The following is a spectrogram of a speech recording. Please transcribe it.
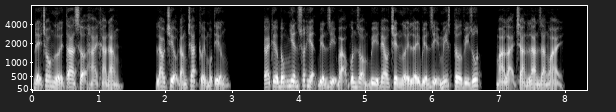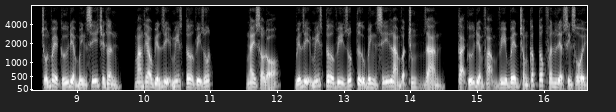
để cho người ta sợ hãi khả năng. Lao triệu đắng chát cười một tiếng. Cái kia bỗng nhiên xuất hiện biến dị bạo quân dòm bị đeo trên người lấy biến dị mister virus mà lại tràn lan ra ngoài. Trốn về cứ điểm binh sĩ trên thân, mang theo biến dị mister virus ngay sau đó biến dị mister virus từ binh sĩ làm vật trung gian, tại cứ điểm phạm vi bên trong cấp tốc phân liệt sinh sôi,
